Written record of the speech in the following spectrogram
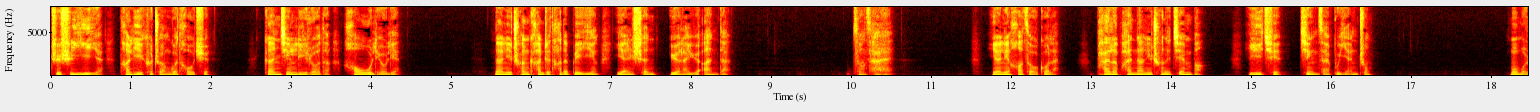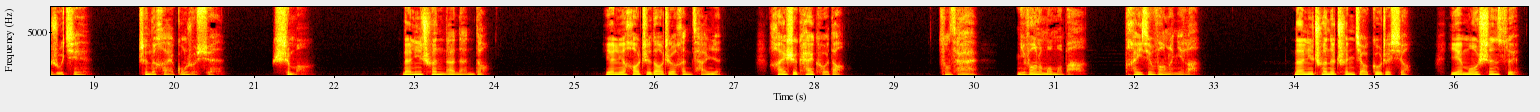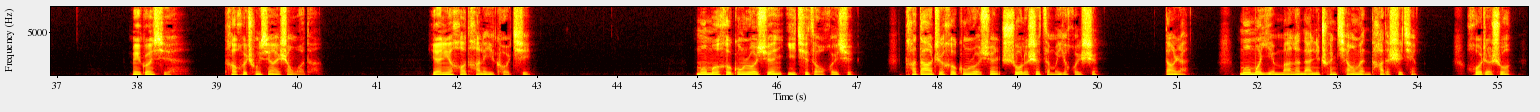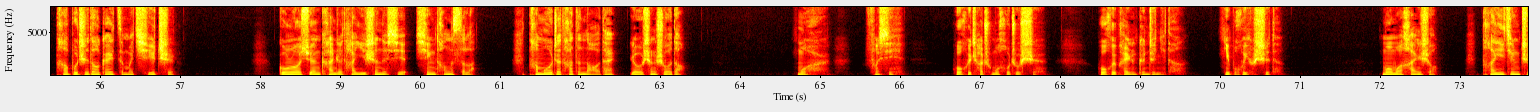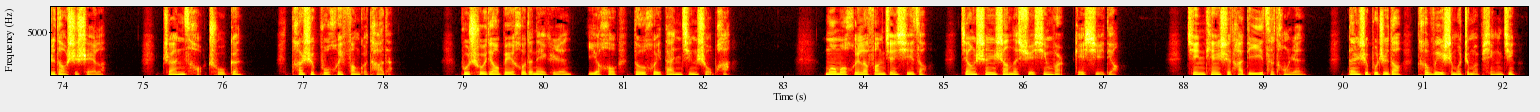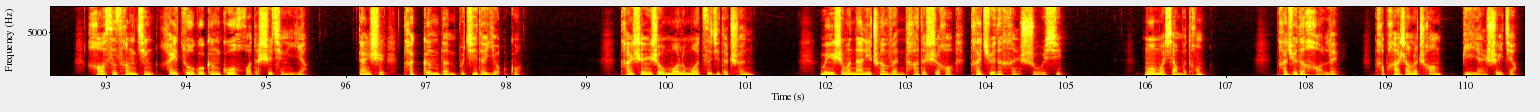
只是一眼，他立刻转过头去，干净利落的，毫无留恋。南离川看着他的背影，眼神越来越暗淡。总裁。严立浩走过来，拍了拍南离川的肩膀，一切尽在不言中。默默如今真的很爱龚若轩，是吗？南临川喃喃道。严立浩知道这很残忍，还是开口道：“总裁，你忘了默默吧？他已经忘了你了。”南临川的唇角勾着笑，眼眸深邃。没关系，他会重新爱上我的。严林浩叹了一口气。默默和龚若轩一起走回去，他大致和龚若轩说了是怎么一回事。当然，默默隐瞒了南临川强吻他的事情，或者说他不知道该怎么启齿。龚若轩看着他一身的血，心疼死了。他摸着他的脑袋，柔声说道：“默儿，放心，我会查出幕后主使，我会派人跟着你的，你不会有事的。”默默颔首，他已经知道是谁了。斩草除根，他是不会放过他的。不除掉背后的那个人，以后都会担惊受怕。默默回了房间洗澡，将身上的血腥味给洗掉。今天是他第一次捅人，但是不知道他为什么这么平静，好似曾经还做过更过火的事情一样。但是他根本不记得有过。他伸手摸了摸自己的唇。为什么南离川吻他的时候，他觉得很熟悉？默默想不通，他觉得好累，他爬上了床，闭眼睡觉。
